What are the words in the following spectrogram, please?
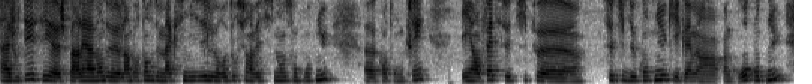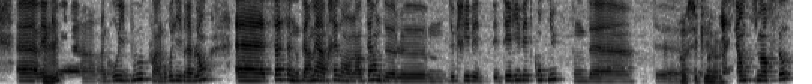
à ajouter. C'est je parlais avant de l'importance de maximiser le retour sur investissement de son contenu quand on le crée. Et en fait, ce type ce type de contenu qui est quand même un, gros contenu euh, avec euh, un gros e-book ou un gros livret blanc. Euh, ça, ça nous permet après en interne de, le, de créer des, dérivés de contenu, donc de, de Recycler, casser un petit morceau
